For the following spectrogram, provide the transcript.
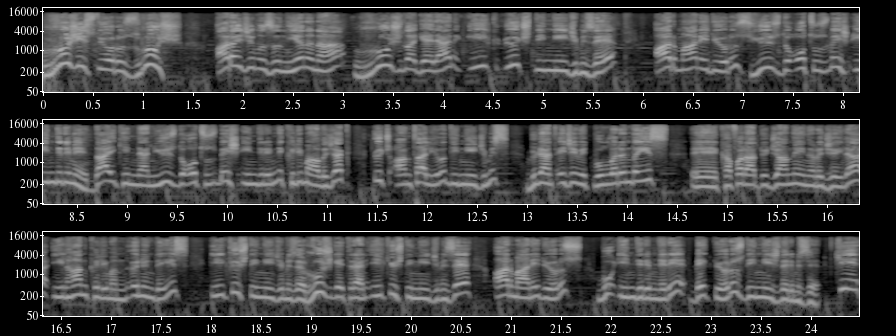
Ruj istiyoruz ruj. Aracımızın yanına rujla gelen ilk 3 dinleyicimize armağan ediyoruz. %35 indirimi Daikin'den %35 indirimli klima alacak 3 Antalyalı dinleyicimiz. Bülent Ecevit bulvarındayız. Ee, Kafa Radyo canlı yayın aracıyla İlhan Klima'nın önündeyiz. İlk 3 dinleyicimize ruj getiren ilk 3 dinleyicimize armağan ediyoruz. Bu indirimleri bekliyoruz dinleyicilerimizi. Ki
